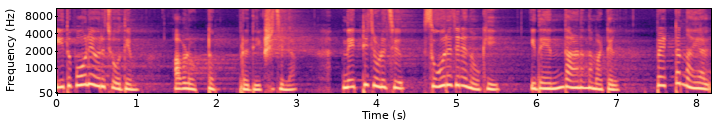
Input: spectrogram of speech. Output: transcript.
ഇതുപോലെ ഒരു ചോദ്യം അവൾ ഒട്ടും പ്രതീക്ഷിച്ചില്ല. നെറ്റി ചുളിച്ച് സൂരജനെ നോക്കി ഇതെന്താണെന്ന മട്ടിൽ പെട്ടെന്ന് അയാൾ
